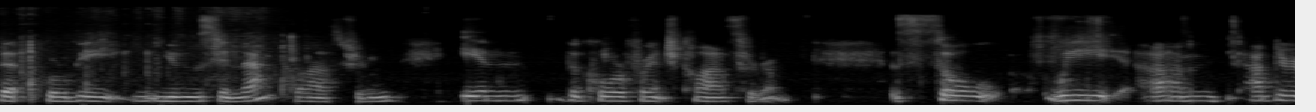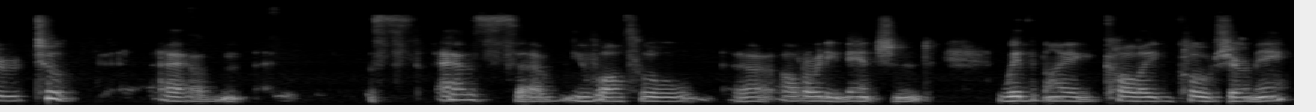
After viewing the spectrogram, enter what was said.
that will be used in that classroom in the core French classroom. So we um, undertook um, as uh, you've also uh, already mentioned, with my colleague Claude Germain,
